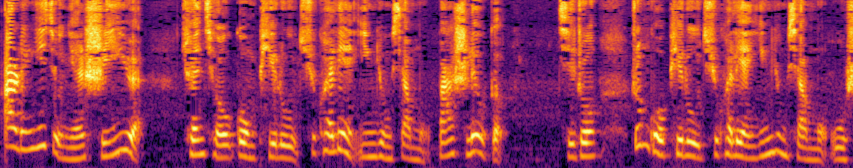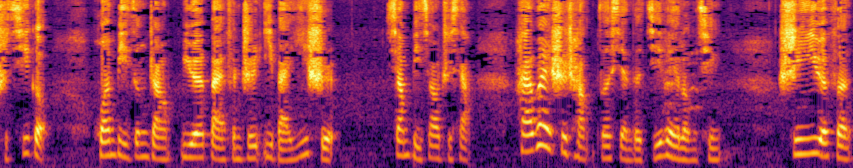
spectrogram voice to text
二零一九年十一月，全球共披露区块链应用项目八十六个，其中中国披露区块链应用项目五十七个，环比增长约百分之一百一十。相比较之下，海外市场则显得极为冷清。十一月份，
